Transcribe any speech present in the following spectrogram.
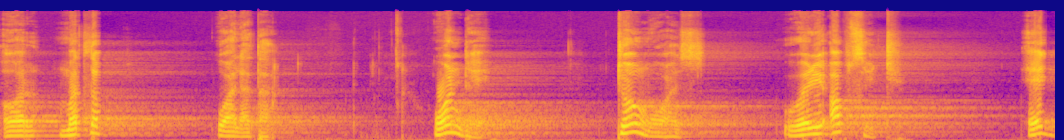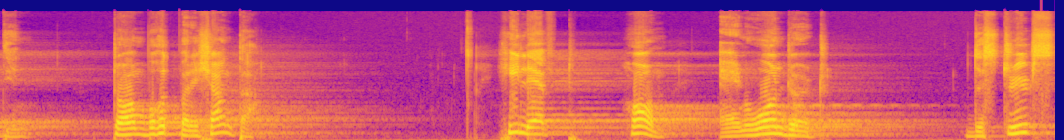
اور مطلب والا تھا۔ One day Tom was very upset ایک دن ٹام بہت پریشان تھا۔ He left home and wandered the streets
